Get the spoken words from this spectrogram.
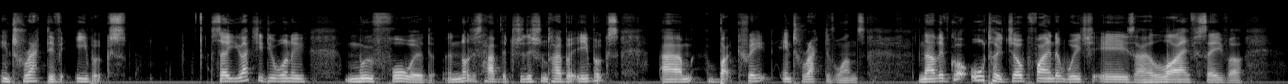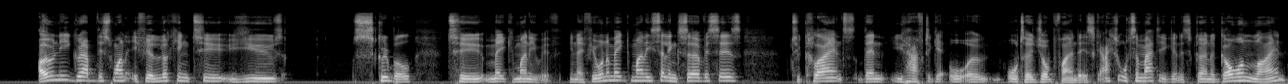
Interactive ebooks. So you actually do want to move forward and not just have the traditional type of ebooks, um, but create interactive ones. Now they've got Auto Job Finder, which is a lifesaver. Only grab this one if you're looking to use Sqribble to make money with. You know, if you want to make money selling services to clients, then you have to get Auto, Auto Job Finder. It's actually automatic and it's going to go online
